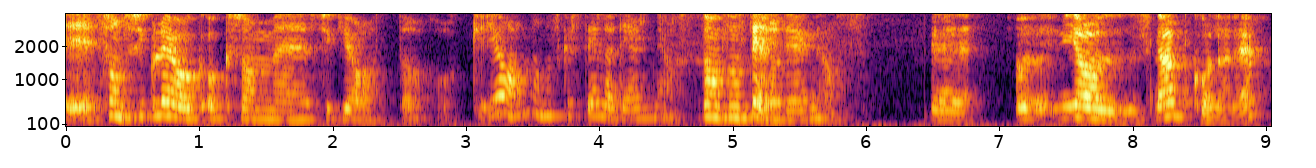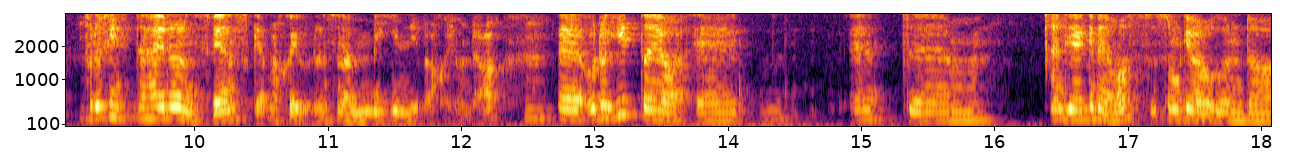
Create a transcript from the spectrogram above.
Eh, Som psykolog och som eh, psykiater och ja, när man ska ställa diagnos. De som ställer diagnos. Eh, jag snabbkollade, för det, finns, det här är den svenska versionen, en sån här miniversion då. Mm. Och då hittar jag ett, en diagnos som går under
